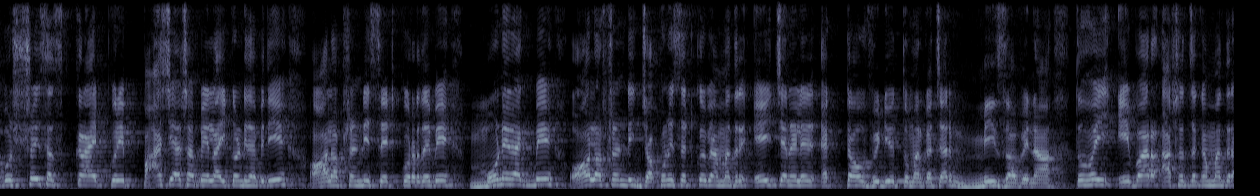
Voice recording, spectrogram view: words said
অবশ্যই সাবস্ক্রাইব করে পাশে আসা বেল আইকনটি দাবি দিয়ে অল অপশানটি সেট করে দেবে। মনে রাখবে অল অপশানটি যখনই সেট করবে, আমাদের এই চ্যানেলের একটাও ভিডিও তোমার কাছে আর মিস হবে না। তো ভাই, এবার আসা যাক আমাদের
